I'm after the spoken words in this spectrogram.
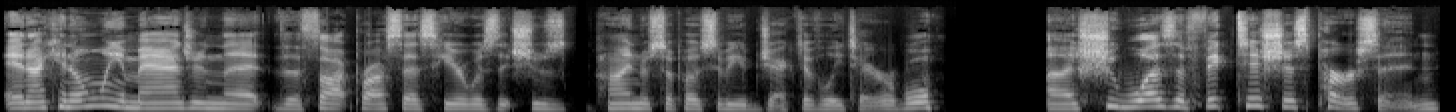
And I can only imagine that the thought process here was that she was kind of supposed to be objectively terrible. Uh, she was a fictitious person,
